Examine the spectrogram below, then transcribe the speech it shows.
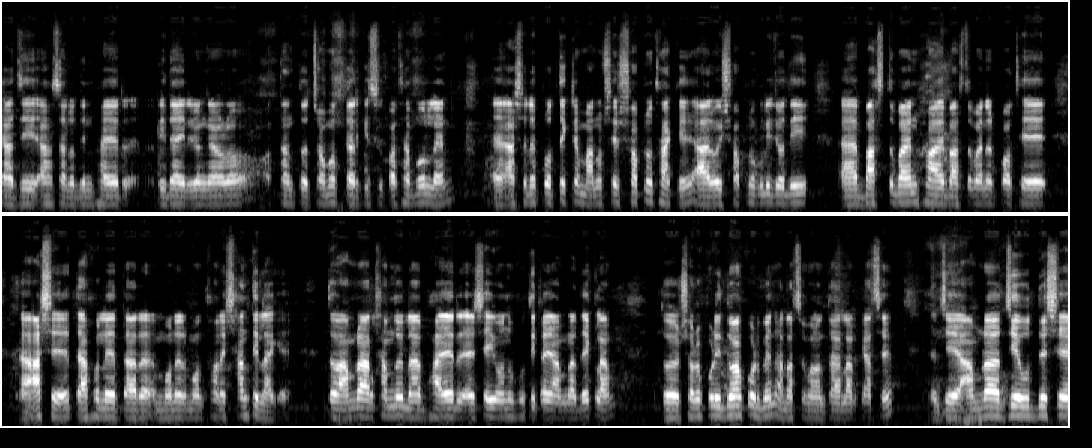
কাজী আহসানুদ্দিন ভাইয়ের হৃদয় অত্যন্ত চমৎকার কিছু কথা বললেন। আসলে প্রত্যেকটা মানুষের স্বপ্ন থাকে, আর ওই স্বপ্নগুলি যদি বাস্তবায়ন হয়, বাস্তবায়নের পথে আসে, তাহলে তার মনের মধ্যে অনেক শান্তি লাগে। তো আমরা আলহামদুলিল্লাহ ভাইয়ের সেই অনুভূতিটাই আমরা দেখলাম। তো সর্বোপরি দোয়া করবেন আল্লাহ সুবহানাহু ওয়া তাআলার কাছে, যে আমরা যে উদ্দেশ্যে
